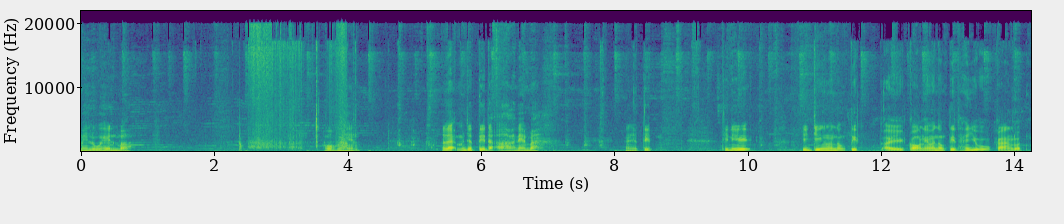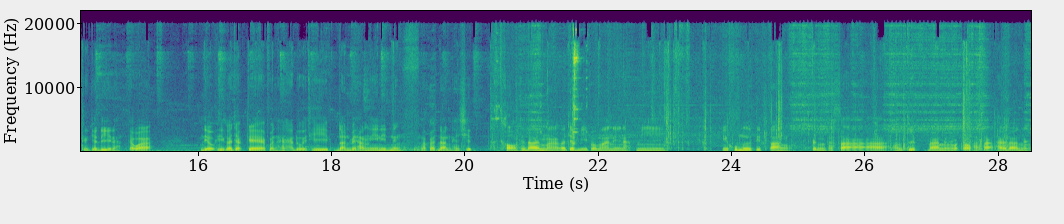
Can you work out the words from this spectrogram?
ไม่รู้เห็นเปล่าโอ้ไม่เห็นนั่นแหละมันจะติดอะเห็นปะมันจะติด ทีนี้จริง ๆ มันต้องติดไอ้กล่องเนี้ยมันต้องติดให้อยู่กลางรถถึงจะดีนะ แต่ว่าเดี๋ยวพี่ก็จะแก้ปัญหาโดยที่ดันไปทางนี้นิดนึง แล้วก็ดันให้ชิดของที่ได้มาก็จะมีประมาณนี้นะ มี มีคู่มือติดตั้งเป็นภาษาอังกฤษด้านหนึ่ง แล้วก็ภาษาไทยด้านหนึ่ง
